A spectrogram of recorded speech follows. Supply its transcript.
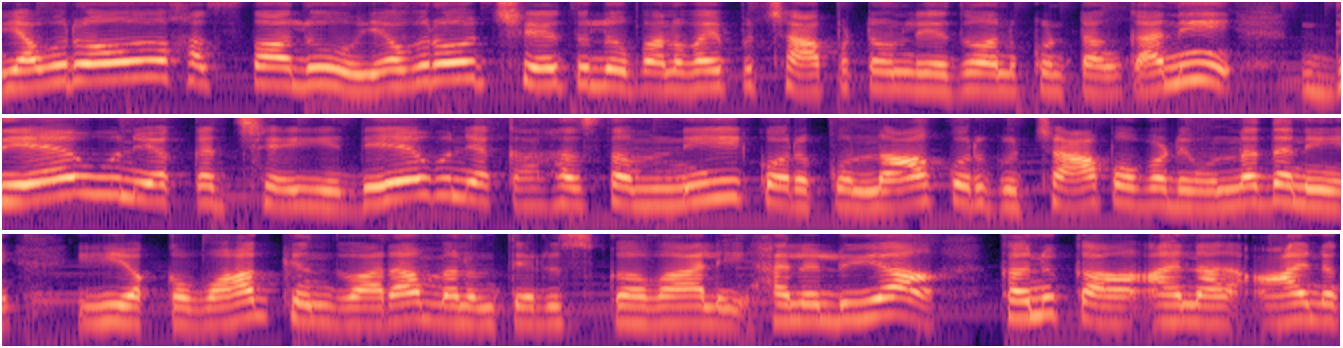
ఎవరో హస్తాలు ఎవరో చేతులు మన వైపు చాపటం లేదు అనుకుంటాం. కానీ దేవుని యొక్క చెయ్యి దేవుని యొక్క హస్తం నీ కొరకు నా కొరకు చాపబడి ఉన్నదని ఈ యొక్క వాక్యం ద్వారా మనం తెలుసుకోవాలి. హలలుయ కనుక ఆయన ఆయన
